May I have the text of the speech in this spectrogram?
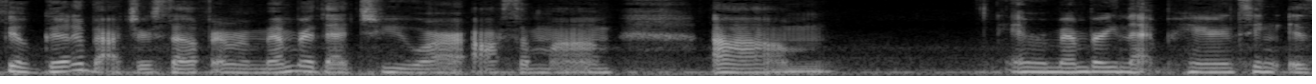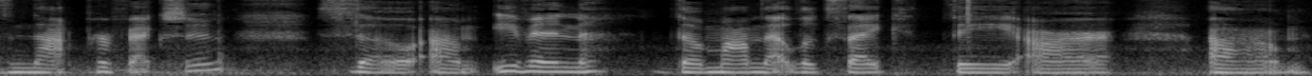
feel good about yourself and remember that you are awesome mom. Um, and remembering that parenting is not perfection. So um, even the mom that looks like they are, um,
